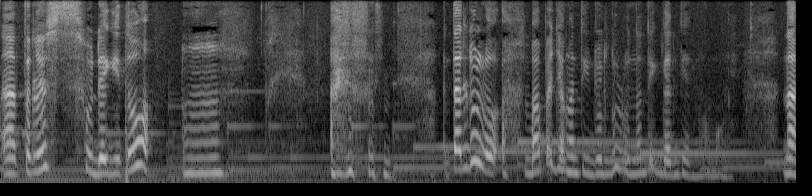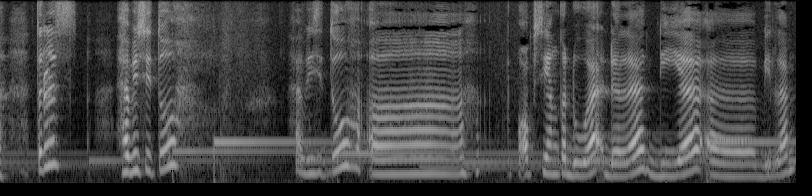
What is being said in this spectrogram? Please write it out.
Nah terus udah gitu hmm, ntar dulu bapak jangan tidur dulu nanti gantian ngomongnya. Nah terus habis itu habis itu eh, opsi yang kedua adalah dia eh, bilang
